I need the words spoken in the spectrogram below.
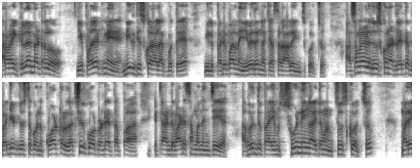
అరవై కిలోమీటర్లు ఈ ప్రాజెక్ట్ని నీరు నీళ్ళు తీసుకురాలేకపోతే వీళ్ళు పరిపాలన ఏ విధంగా చేస్తారో ఆలోచించుకోవచ్చు. అసెంబ్లీలో చూసుకున్నట్లయితే బడ్జెట్ చూస్తే కొన్ని కోట్లు లక్షల కోట్లు ఉంటాయి తప్ప ఇట్లాంటి వాటికి సంబంధించి అభివృద్ధి ప్రాయం శూన్యంగా అయితే మనం చూసుకోవచ్చు. మరి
